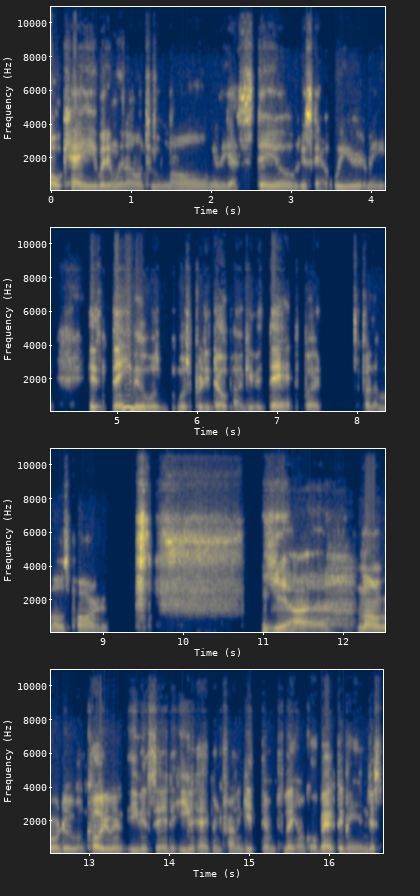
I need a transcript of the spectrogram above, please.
okay, but it went on too long and it got stale. Just got weird. I mean, his theme was was pretty dope. I'll give it that. But for the most part, yeah, long overdue. Cody even said that he had been trying to get them to let him go back to being just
